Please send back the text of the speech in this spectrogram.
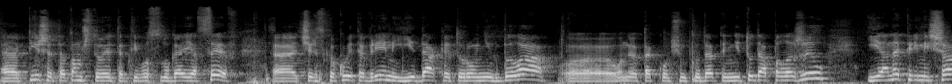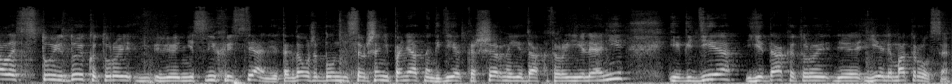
э, пишет о том, что этот его слуга Ясеф э, через какое-то время еда, которая у них была, была, э, он ее так, в общем, куда-то не туда положил, и она перемешалась с той едой, которую э, несли христиане. И тогда уже было совершенно непонятно, где кошерная еда, которую ели они, и где еда, которую э, ели матросы.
